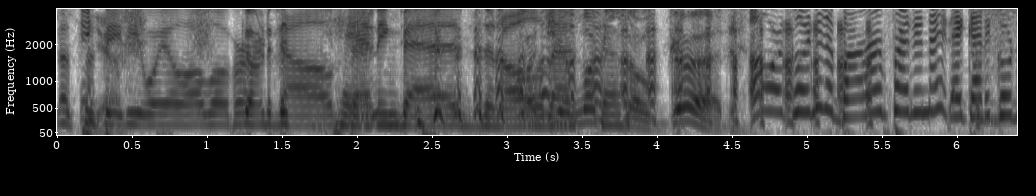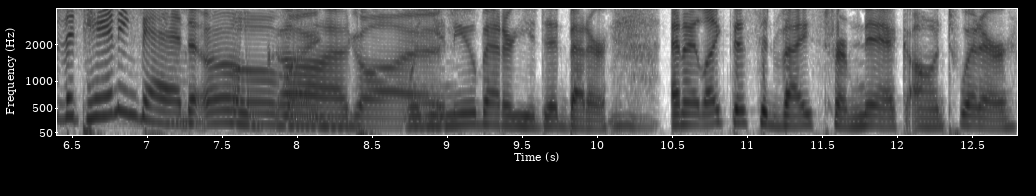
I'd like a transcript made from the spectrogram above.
Let's put baby oil all over go to the tanning and- beds and all of But you look stuff. so good. Oh, we're going to the bar on Friday night. I got to go to the tanning bed. Oh, Oh, my God! When you knew better, you did better. Mm-hmm. And I like this advice from Nick on Twitter:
